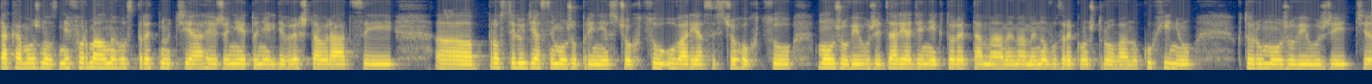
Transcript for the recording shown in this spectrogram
taká možnosť neformálneho stretnutia, hej, že nie je to niekde v reštaurácii. Uh, proste ľudia si môžu priniesť, čo chcú, uvaria si z čoho chcú, môžu využiť zariadenie, ktoré tam máme. Máme novú zrekonštruovanú kuchyňu, ktorú môžu využiť, uh,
